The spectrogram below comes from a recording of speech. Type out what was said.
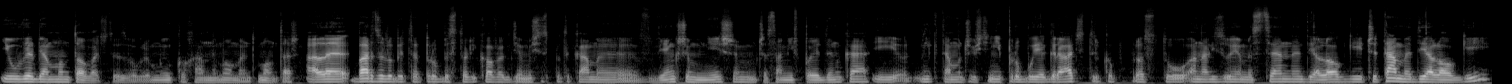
i uwielbiam montować. To jest w ogóle mój ukochany moment, montaż. Ale bardzo lubię te próby stolikowe, gdzie my się spotykamy w większym, mniejszym, czasami w pojedynkę i nikt tam oczywiście nie próbuje grać, tylko po prostu analizujemy sceny, dialogi, czytamy dialogi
